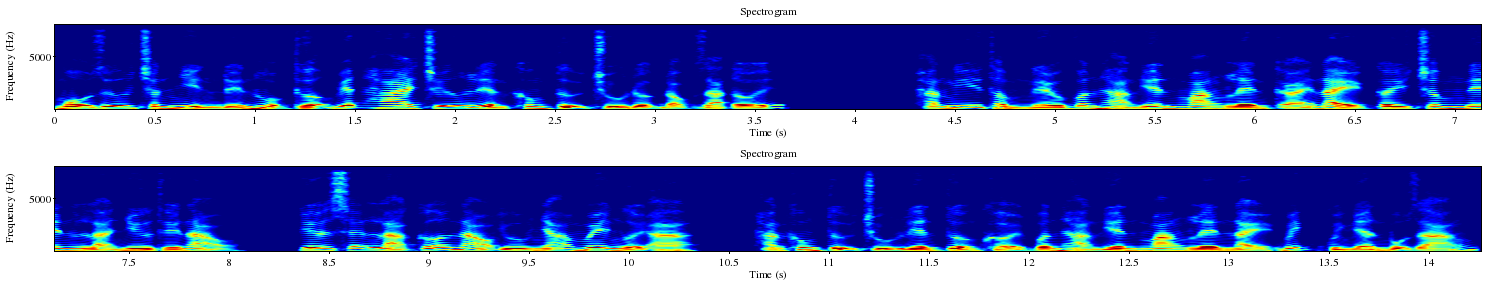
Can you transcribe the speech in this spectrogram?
Mộ dư chấn nhìn đến hộp thượng viết hai chữ liền không tự chủ được đọc ra tới. Hắn nghĩ thầm nếu Vân Hàn Yên mang lên cái này cây châm nên là như thế nào, kia sẽ là cỡ nào ưu nhã mê người à, hắn không tự chủ liên tưởng khởi Vân Hàn Yên mang lên này Bích Quỳnh Ân bộ dáng.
